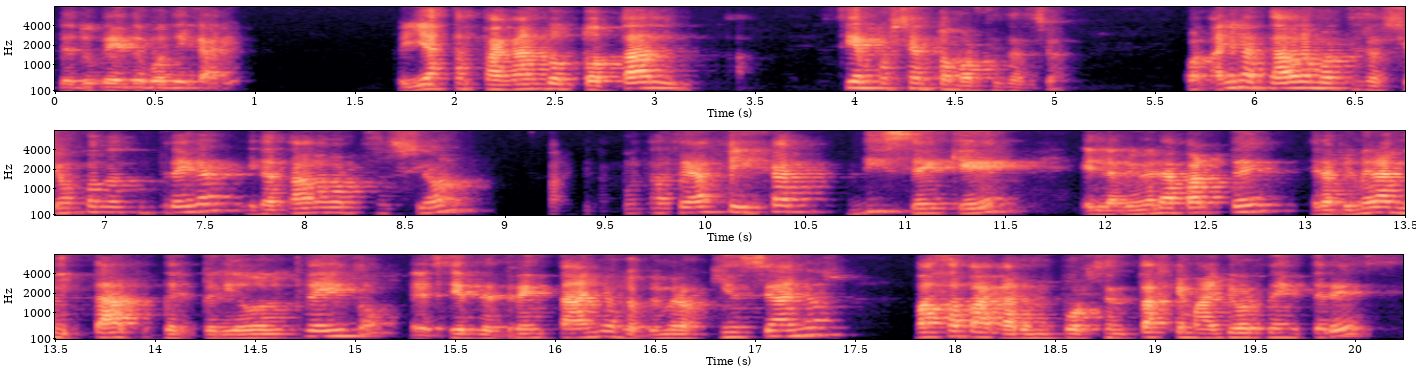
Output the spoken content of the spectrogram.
de tu crédito hipotecario. ya estás pagando total 100% amortización. Hay una tabla de amortización cuando te entregan y la tabla de amortización, para que la cuenta sea fija, dice que en la primera parte, en la primera mitad del periodo del crédito, es decir, de 30 años, los primeros 15 años, vas a pagar un porcentaje mayor de interés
